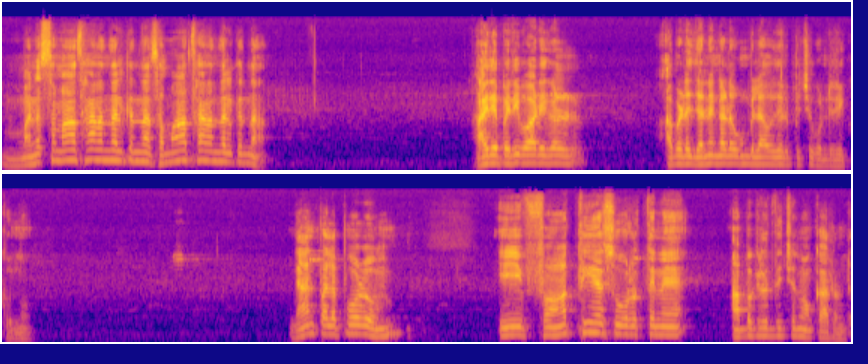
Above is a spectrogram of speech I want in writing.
മനസമാധാനം നൽകുന്ന സമാധാനം നൽകുന്ന കാര്യപരിപാടികൾ അവിടെ ജനങ്ങളുടെ മുമ്പിൽ അവതരിപ്പിച്ചു കൊണ്ടിരിക്കുന്നു ഞാൻ പലപ്പോഴും ഈ ഫാത്തിഹ സൂറത്തിനെ അപഗ്രഥിച്ച് നോക്കാറുണ്ട്.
